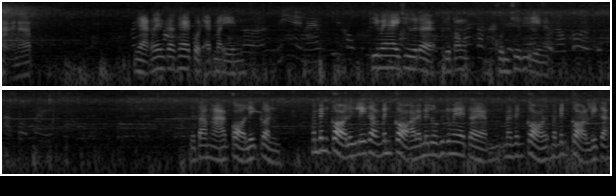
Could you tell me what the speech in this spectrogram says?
หานะครับ อยากเล่นก็แค่กดแอดมาเองเออนี่ไมพี่ไม่ให้ชื่อด้วยคือต้องคนชื่อพี่เองอะเดี๋ยวตามหากาะเล็กก่อน มันเป็นเกาะเล็กๆอะมันเป็นเกาะอะไรไม่รู้พี่ก็ไม่แน่ใจอะมันเป็นเกาะมันเป็นเกาะเล็กอะ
